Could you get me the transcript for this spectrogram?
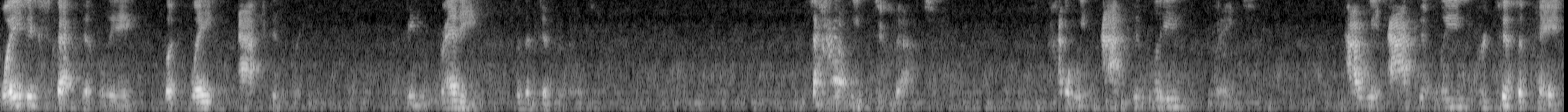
wait expectantly, but wait actively. Be ready for the difficulty. So, how do we do that? How do we actively wait? How do we actively participate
